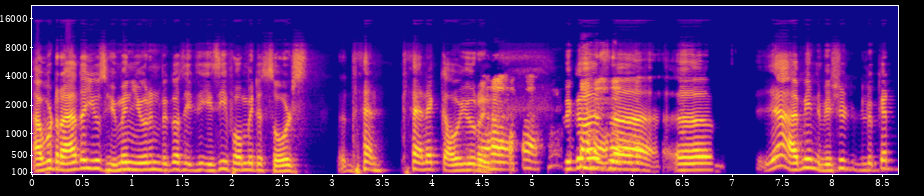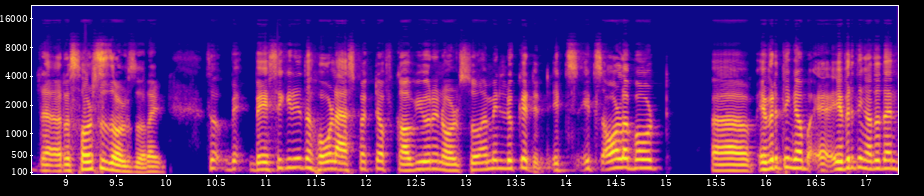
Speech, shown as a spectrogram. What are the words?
I would rather use human urine because it's easy for me to source than than a cow urine. because uh, uh, yeah i mean we should look at uh, resources also right so ba- basically the whole aspect of cow urine also i mean look at it it's it's all about uh, everything about everything other than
